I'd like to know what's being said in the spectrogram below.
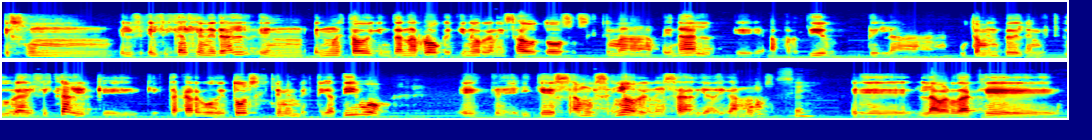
es un, el, fiscal general en, un estado de Quintana Roo que tiene organizado todo su sistema penal a partir de la justamente de la investidura del fiscal que, está a cargo de todo el sistema investigativo este, y que es amo y señor en esa área, digamos. Sí. la verdad que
